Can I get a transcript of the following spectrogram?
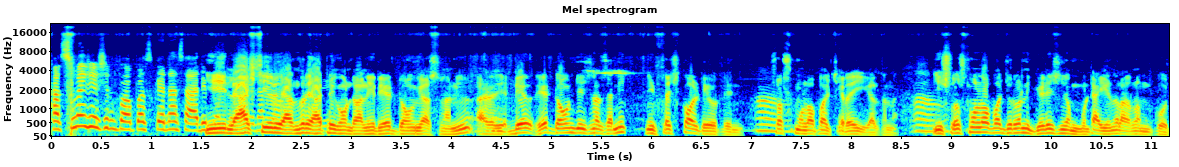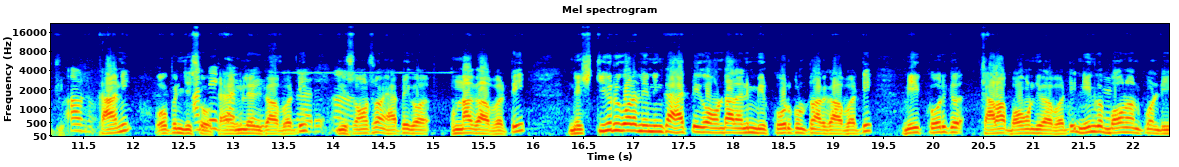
కస్టమైజేషన్ పర్పస్ కైనా సారీ ఈ లాస్ట్ ఇయర్ అందరూ హ్యాపీగా ఉండాలి రేట్ డౌన్ చేస్తున్నాను రేట్ డౌన్ చేసినా సరే నీ ఫ్రెష్ క్వాలిటీ ఇవ్వట్లేదు. సూక్ష్మ లోపాలు చెరయి వెళ్తున్నా ఈ సూక్ష్మ లోపాలు చెరువు గడేసి అమ్ముకుంటే ఐదు వందలు అమ్ముకోవచ్చు కానీ ఓపెన్ చేసే టైం లేదు కాబట్టి. ఈ సంవత్సరం హ్యాపీగా ఉన్నా కాబట్టి నెక్స్ట్ ఇయర్ కూడా నేను ఇంకా హ్యాపీగా ఉండాలని మీరు కోరుకుంటున్నారు కాబట్టి మీ కోరిక చాలా బాగుంది కాబట్టి నేను కూడా బాగున్నాను అనుకోండి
